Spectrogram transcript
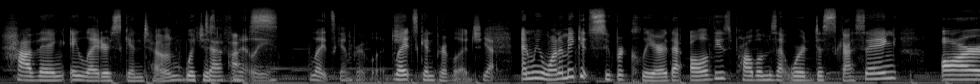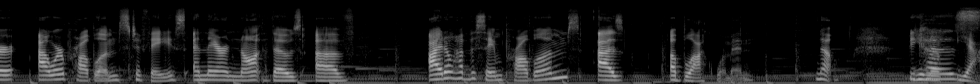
having a lighter skin tone, which is Definitely. us. Light skin privilege. light skin privilege. Yeah. And we want to make it super clear that all of these problems that we're discussing are our problems to face, and they are not those of, I don't have the same problems as a black woman. No. You know- Because yeah.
